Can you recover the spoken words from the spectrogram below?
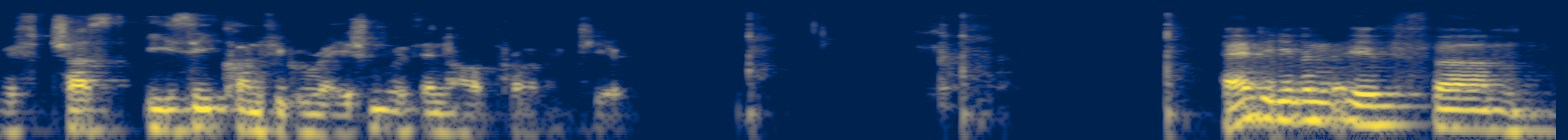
with just easy configuration within our product here. And even if um,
